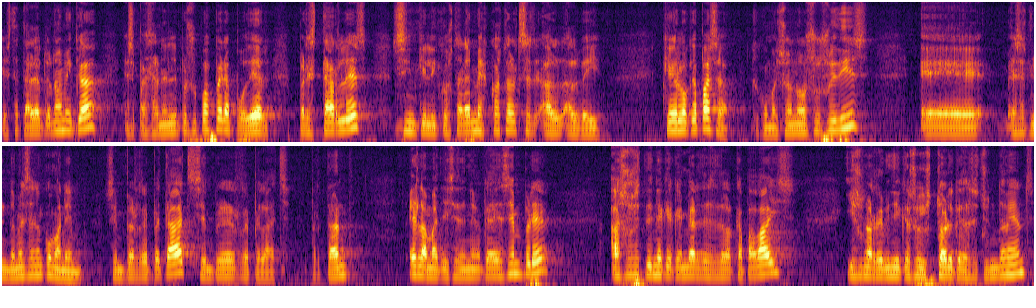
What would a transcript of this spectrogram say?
estatal i autonòmica es passaran el pressupost per a poder prestar-les sin que li costarà més cost al, al, al veí. Què és el que passa? Que com això no succeís, eh, els ajuntaments anem com anem, sempre repetats, sempre repelats. Per tant, és la mateixa dinàmica de sempre, això se tenia que canviar des del cap a baix i és una reivindicació històrica dels ajuntaments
